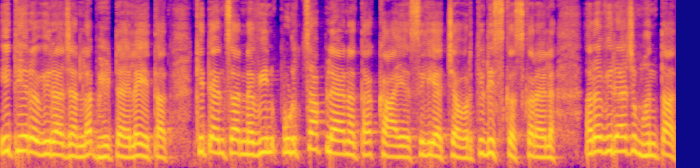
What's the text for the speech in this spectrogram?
इथे रविराजांना भेटायला येतात की त्यांचा नवीन पुढचा प्लॅन आता काय असेल याच्यावरती डिस्कस करायला. रविराज म्हणतात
